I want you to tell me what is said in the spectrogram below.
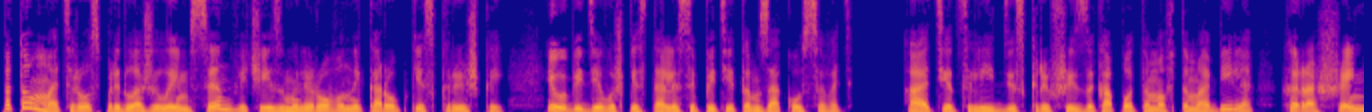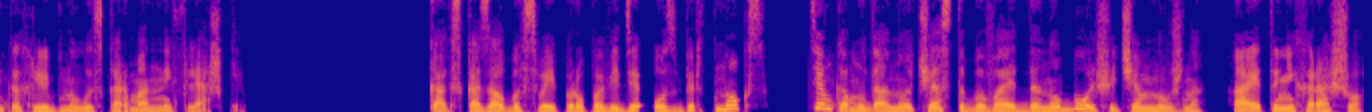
Потом мать Рос предложила им сэндвичи из эмалированной коробки с крышкой, и обе девушки стали с аппетитом закусывать. А отец Лидди, скрывшись за капотом автомобиля, хорошенько хлебнул из карманной фляжки. Как сказал бы в своей проповеди Осберт Нокс, тем, кому дано, часто бывает дано больше, чем нужно, а это нехорошо.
